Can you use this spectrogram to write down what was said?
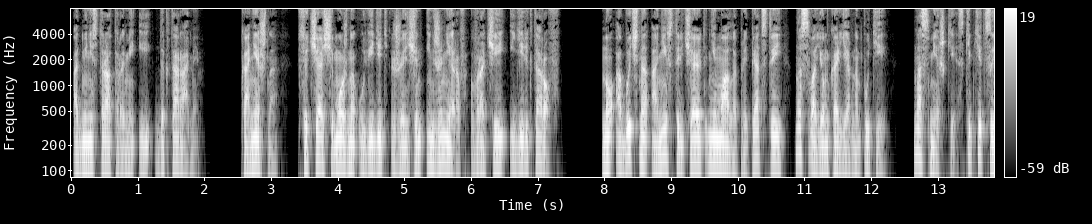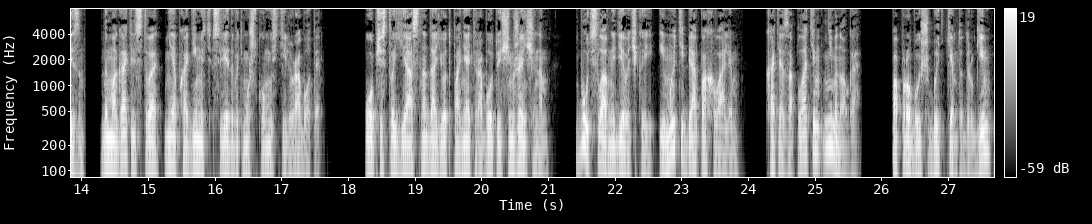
администраторами и докторами. Конечно, все чаще можно увидеть женщин-инженеров, врачей и директоров. Но обычно они встречают немало препятствий на своем карьерном пути. Насмешки, скептицизм, домогательство, необходимость следовать мужскому стилю работы. Общество ясно дает понять работающим женщинам: будь славной девочкой, и мы тебя похвалим, хотя заплатим немного. Попробуешь быть кем-то другим,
